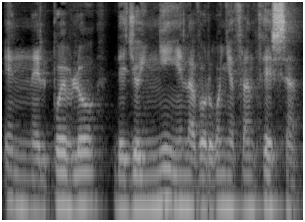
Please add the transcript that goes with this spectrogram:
en el pueblo de Joigny en la Borgoña francesa.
